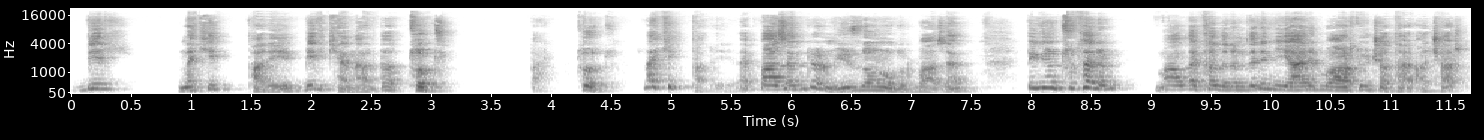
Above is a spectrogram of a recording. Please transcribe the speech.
bir nakit parayı bir kenarda tut. Bak tut. Nakit parayı. Hep bazen diyorum yüzde on olur bazen. Bir gün tutarım. Malda kalırım derim yarın bu artı 3 atar, açar.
